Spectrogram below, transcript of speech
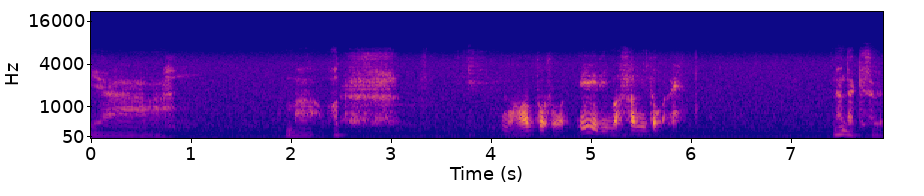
いやーまあわまあ、あとその永利正美とかね。なんだっけそれ。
